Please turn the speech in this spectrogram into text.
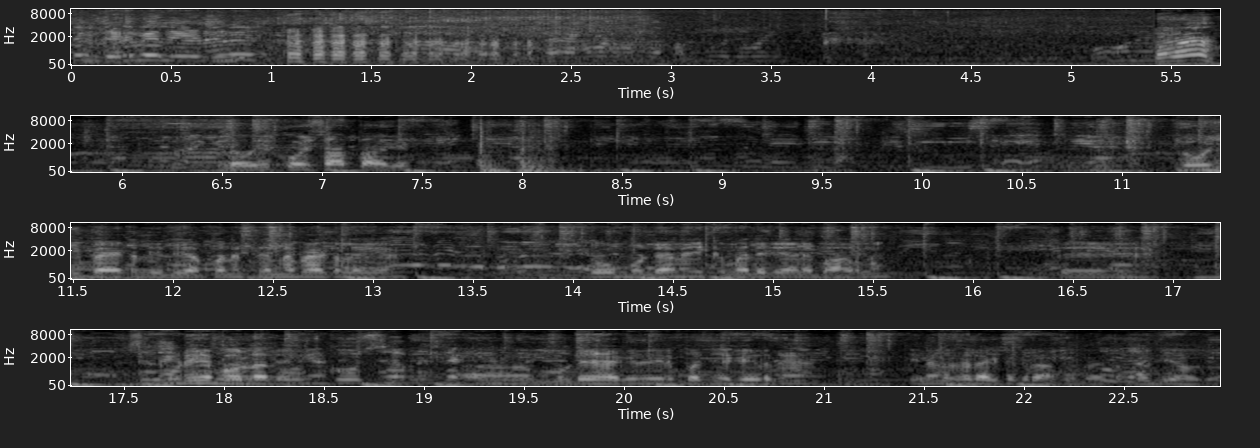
ਤੇ ਡੜਵੇ ਲੈਣਾ ਨੇ ਹਾਂ। ਲੋ ਜੀ ਸਾਹਿਬ ਤਾਂ ਆ ਗਏ। ਲੋ ਜੀ ਬੈਟ ਲੈ ਲਿਆ ਆਪਾਂ ਨੇ ਤਿੰਨ ਬੈਟ ਲਏ ਆ। ਦੋ ਮੁੰਡਿਆਂ ਨੇ ਇੱਕ ਮੈਂ ਲੈ ਕੇ ਜਾਣੇ ਬਾਹਰ ਨੂੰ। ਤੇ ਕੁੜੀਆਂ ਬੋਲਾਂ ਲੈ ਲਈਆਂ ਕੋਚ ਸਾਹਿਬ ਨੇ select ਅਹ ਮੁੰਡੇ ਹੈਗੇ ਤੇ ਵਧੀਆ ਖੇਡਦੇ ਆ ਇਹਨਾਂ ਨੇ ਸਿਲੈਕਟ ਕਰਾ ਕੇ ਬੈਟ। ਵਧੀਆ ਹੋ ਗਿਆ।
